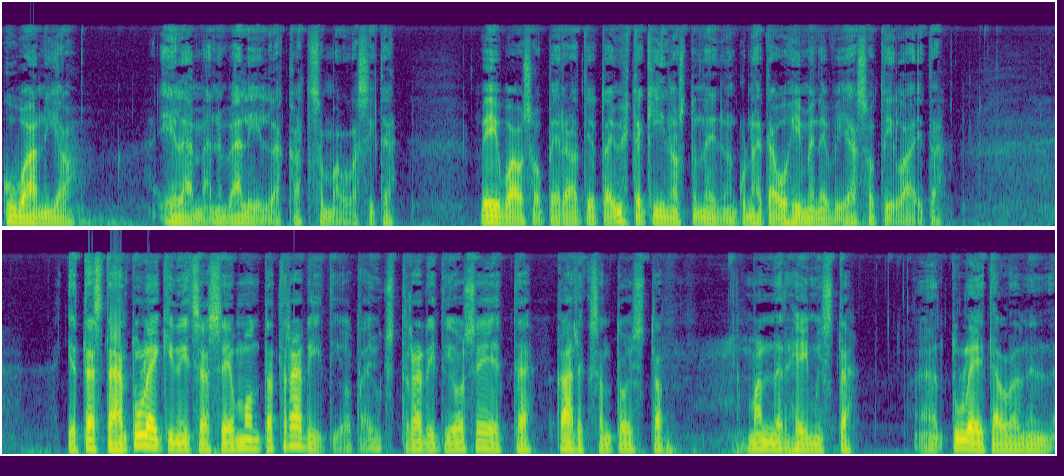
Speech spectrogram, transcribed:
kuvan ja elämän välillä katsomalla sitä veivausoperaatiota yhtä kiinnostuneiden kuin näitä ohimeneviä sotilaita. Ja tästähän tuleekin itse asiassa jo monta traditiota. Yksi traditio on se, että 18 Mannerheimista tulee tällainen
